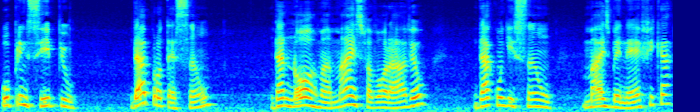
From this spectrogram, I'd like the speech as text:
o princípio da proteção, da norma mais favorável, da condição mais benéfica,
